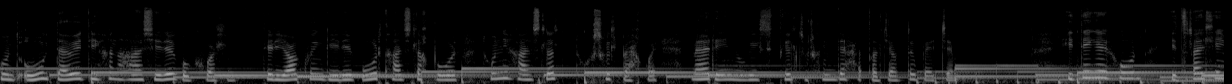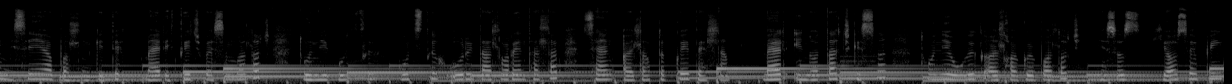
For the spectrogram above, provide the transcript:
түнд өвөг Давидынх нь хаа ширээг өгөх болно. Тэр Яаковын гэрээг үрд хаанчлах бөгөөд түүний хаанчлалд төгсгөл байхгүй. Майр энэ үгийг сэтгэл зүрхэндээ хадгалж явдаг байжээ. Хэдийгээр хүүрн Израилийн месиа болно гэдэгт майр итгэж байсан боловч түүнийг гүйцэтгэх гүйцэтгэх үүрэг даалгаврын талаар сайн ойлгодоггүй байлаа. Майр энэ удаач гэсэн түүний үгийг ойлгоогүй боловч Есүс Йосепийн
